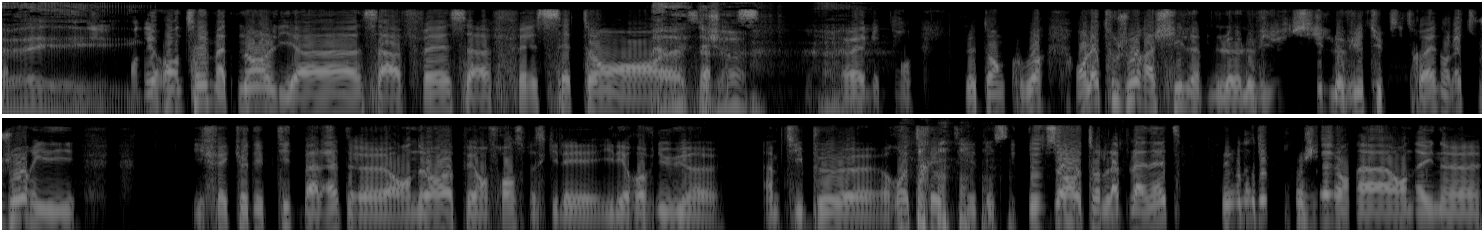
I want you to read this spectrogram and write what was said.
ouais, et- On est rentré maintenant, il y a, ça a fait, ça a fait 7 ans. en, Ah déjà. fait- le temps, le temps court. On l'a toujours, Achille, le, le vieux Achille, le vieux tube Citroën. On l'a toujours. Il, il fait que des petites balades euh, en Europe et en France parce qu'il est, il est revenu euh, un petit peu euh, retraité de ses deux ans autour de la planète. Mais on a d'autres projets. On a, on a une,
